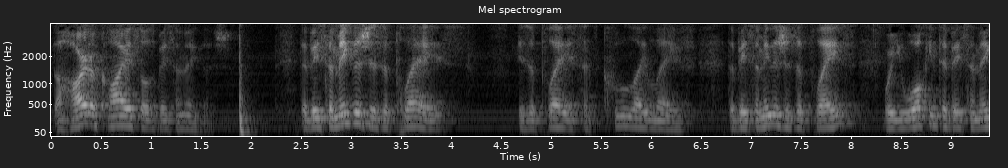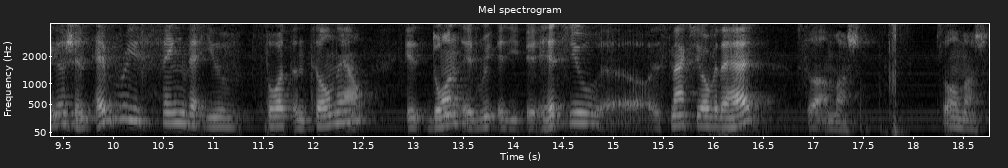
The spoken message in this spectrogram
The heart of Klal Yisrael is Beis Hamikdash. The Beis Hamikdash is a place, is a place that's kulay lev. The Beis Hamikdash is a place where you walk into Beis Hamikdash and everything that you've thought until now, it dawn, it, it, it hits you, uh, it smacks you over the head. All a mashal. All a mashal.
